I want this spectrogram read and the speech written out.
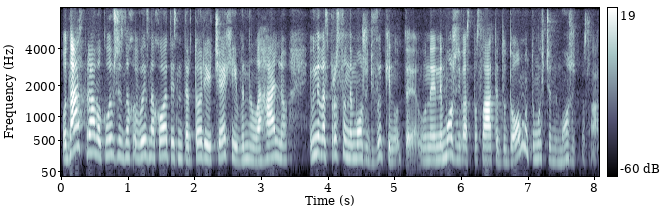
Одна справа, коли вже ви знаходитесь на території Чехії, ви нелегально, і вони вас просто не можуть викинути. Вони не можуть вас послати додому, тому що не можуть послати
